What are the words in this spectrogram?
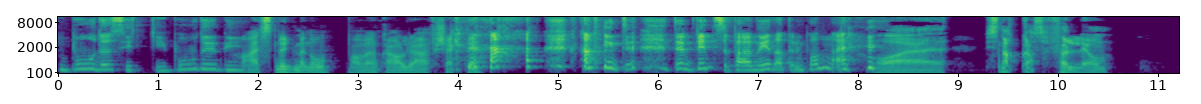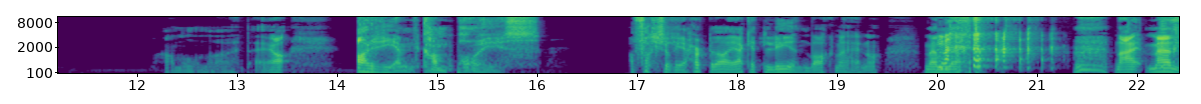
Bodø City, Bodø by. Ja, jeg snudde meg nå. Man kan aldri være forsiktig. Du, du er blitt så paranoid etter den podden der. Og eh, vi snakka selvfølgelig om Ja, noen Ja. Arjen Campois. Å, fuck, jeg hørte da, jeg gikk et lyn bak meg her nå. Men Nei, men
